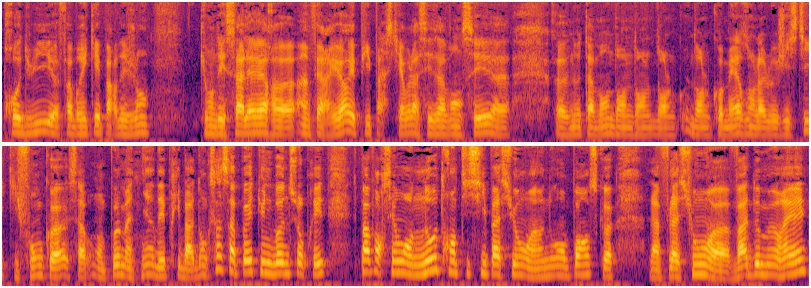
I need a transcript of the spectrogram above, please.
produits fabriqués par des gens qui ont des salaires euh, inférieurs, et puis parce qu'il y a voilà, ces avancées, euh, euh, notamment dans, dans, dans, le, dans, le, commerce, dans la logistique, qui font que ça, on peut maintenir des prix bas. Donc ça, ça peut être une bonne surprise. C'est pas forcément notre anticipation. Hein. Nous, on pense que l'inflation va demeurer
